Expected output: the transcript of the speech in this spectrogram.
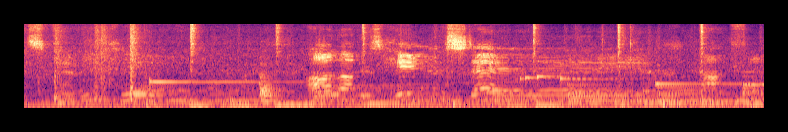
It's very clear our love is here to stay. Not for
